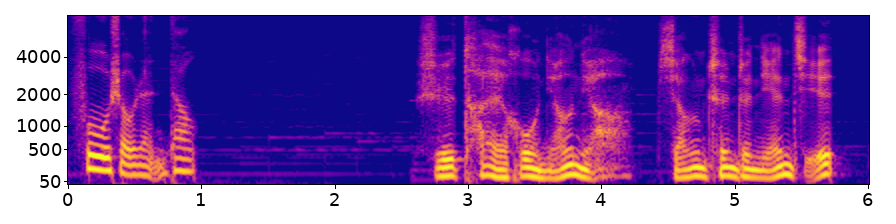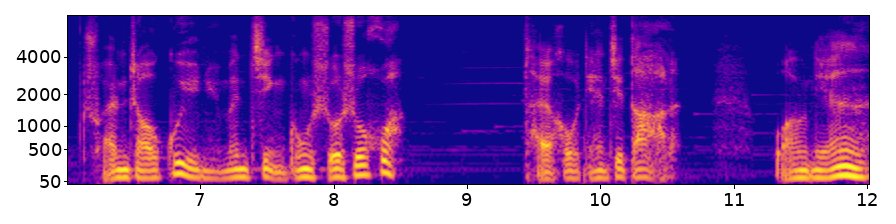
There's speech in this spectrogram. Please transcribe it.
傅守仁道：“是太后娘娘想趁着年节传召贵女们进宫说说话。太后年纪大了，往年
